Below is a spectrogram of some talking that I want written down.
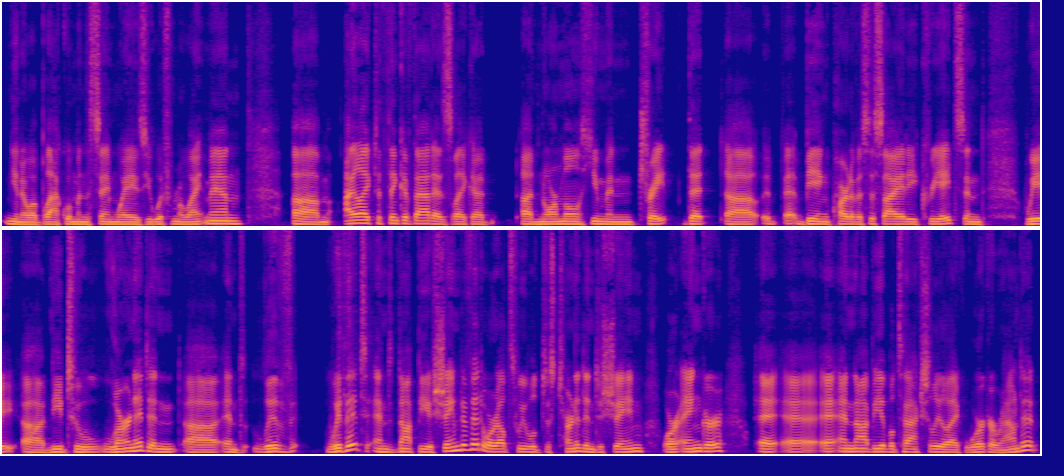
you know a black woman the same way as you would from a white man. Um, I like to think of that as like a a normal human trait that uh, being part of a society creates, and we uh, need to learn it and uh, and live with it and not be ashamed of it, or else we will just turn it into shame or anger and not be able to actually like work around it.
